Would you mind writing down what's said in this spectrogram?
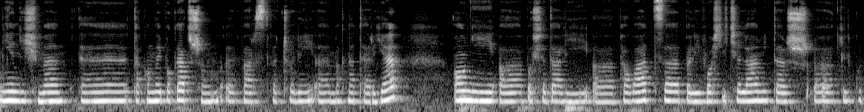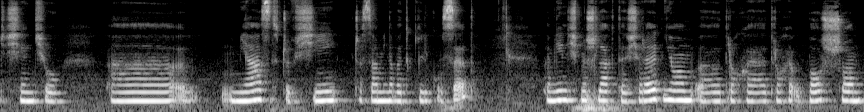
mieliśmy taką najbogatszą warstwę, czyli magnaterię. Oni posiadali pałace, byli właścicielami też kilkudziesięciu miast czy wsi, czasami nawet kilkuset. Mieliśmy szlachtę średnią, e, trochę, trochę uboższą,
